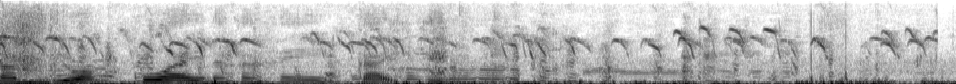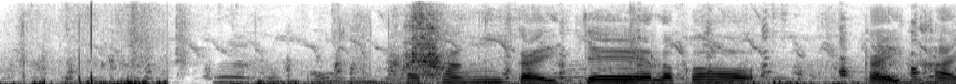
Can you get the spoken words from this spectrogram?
ลำหยวกกล้วยนะคะ ให้ไก่กินทั้งไก่แจ้แล้วก็ไก่ไข่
